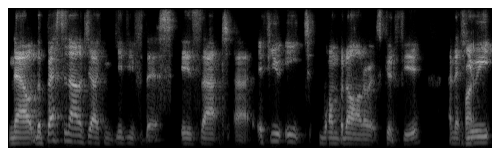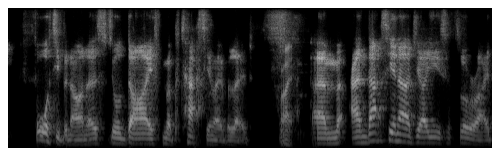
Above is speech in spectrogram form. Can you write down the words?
Now, the best analogy I can give you for this is that uh, if you eat one banana, it's good for you. And if right. you eat 40 bananas, you'll die from a potassium overload. Right. Um, and that's the analogy I use for fluoride.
